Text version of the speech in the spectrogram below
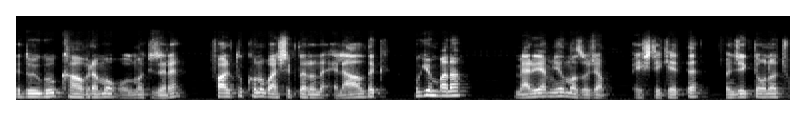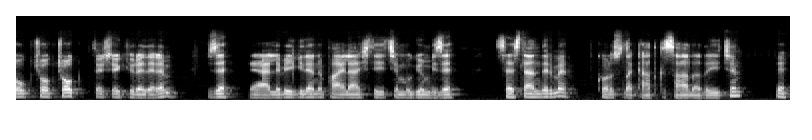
ve duygu kavramı olmak üzere farklı konu başlıklarını ele aldık. Bugün bana Meryem Yılmaz hocam eşlik etti. Öncelikle ona çok çok çok teşekkür ederim. Bize değerli bilgilerini paylaştığı için, bugün bize seslendirme konusunda katkı sağladığı için. Ve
